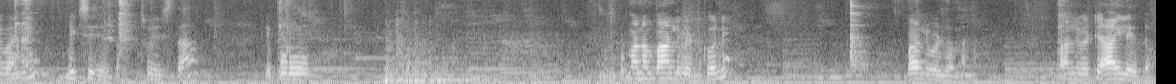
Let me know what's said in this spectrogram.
ఇవన్నీ మిక్సీ చేద్దాం చూపిస్తా. ఇప్పుడు ఇప్పుడు మనం బాండ్లు పెట్టుకొని బాండ్లు పెడదాం నాన్న బాండ్లు పెట్టి ఆయిల్ వేద్దాం.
